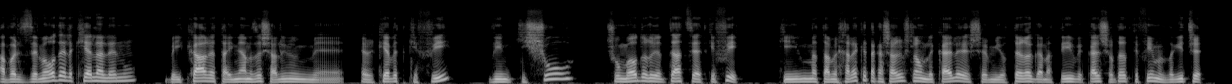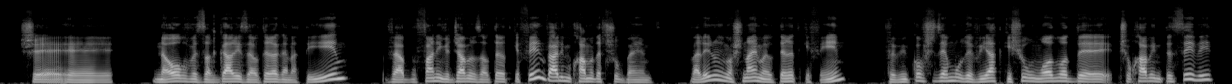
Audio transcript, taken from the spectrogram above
אבל זה מאוד הקל עלינו, בעיקר את העניין הזה שעלינו עם אה, הרכב התקפי, ועם קישור שהוא מאוד אוריינטציה התקפית. כי אם אתה מחלק את הקשרים שלנו לכאלה שהם יותר הגנתיים וכאלה שיותר התקפיים, אז נגיד שנאור אה, וזרגרי זה היותר הגנתיים, ואבו פאני וג'אבר זה היותר התקפיים, ואלי מוחמד איפשהו באמצע. ועלינו עם השניים היותר התקפיים, ובמקום שזה יהיה מול רביעיית קישור מאוד מאוד uh, קשוחה ואינטנסיבית,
